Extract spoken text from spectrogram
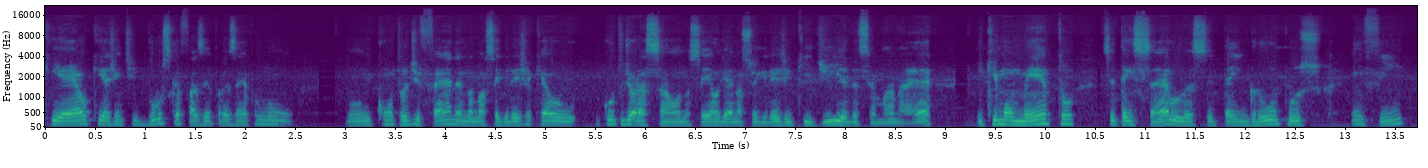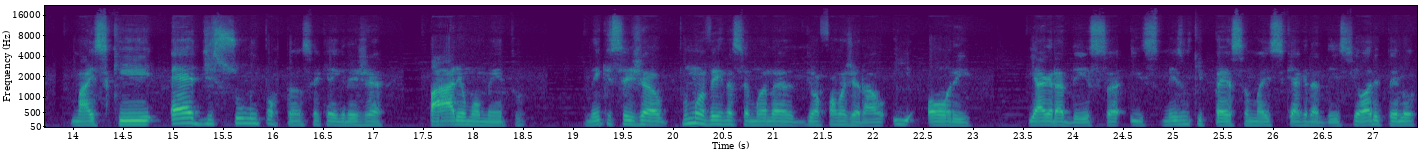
que é o que a gente busca fazer, por exemplo, num, num encontro de fé né, na nossa igreja, que é o culto de oração. Eu não sei onde é na sua igreja, em que dia da semana é, em que momento, se tem células, se tem grupos, enfim, mas que é de suma importância que a igreja pare um momento, nem que seja uma vez na semana de uma forma geral, e ore e agradeça, e mesmo que peça, mas que agradeça e ore pelo,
